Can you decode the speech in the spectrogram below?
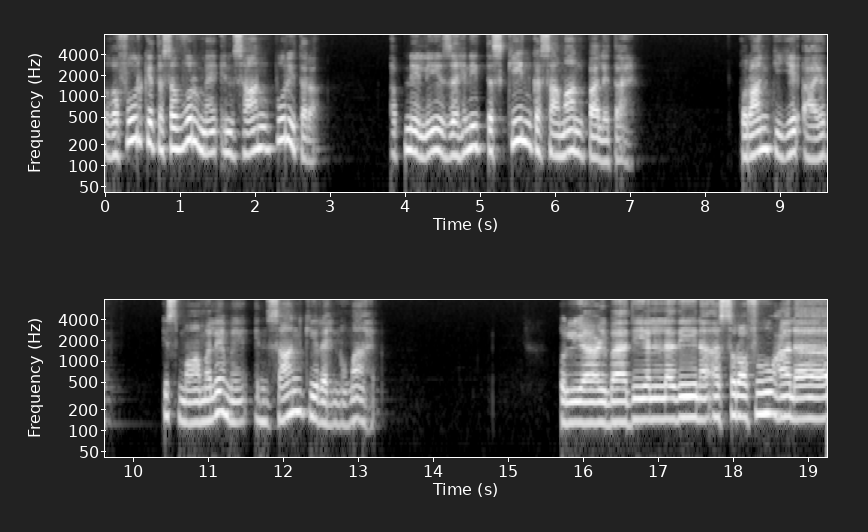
غفور کے تصور میں انسان پوری طرح اپنے لیے ذہنی تسکین کا سامان پا لیتا ہے۔ قرآن کی یہ آیت اس معاملے میں انسان کی رہنما ہے۔ قل يا عبادي الذين أسرفوا على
